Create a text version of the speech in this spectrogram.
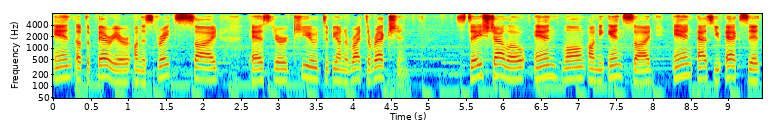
end of the barrier on the straight side as your cue to be on the right direction. Stay shallow and long on the inside and as you exit,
